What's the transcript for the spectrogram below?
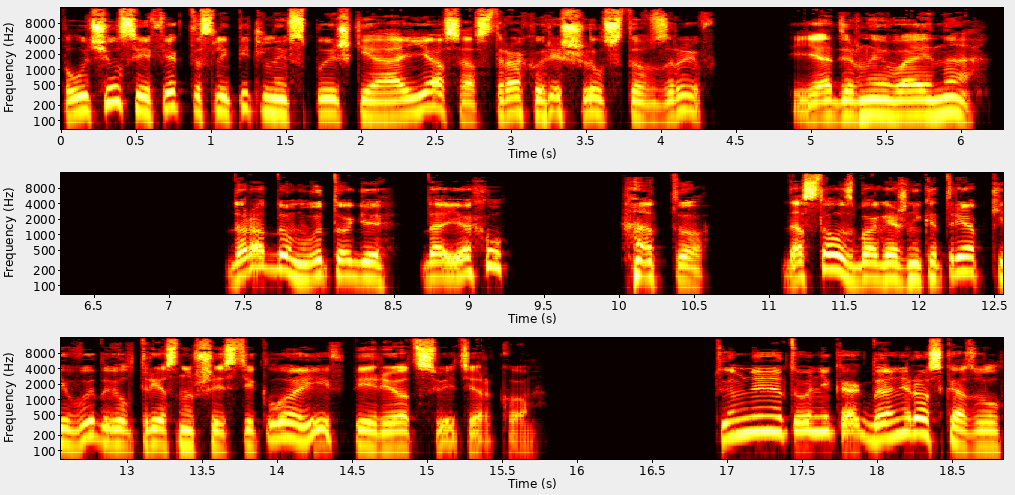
Получился эффект ослепительной вспышки, а я со страху решил, что взрыв. Ядерная война. До роддома в итоге доехал? А то. Достал из багажника тряпки, выдавил треснувшее стекло и вперед с ветерком. «Ты мне этого никогда не рассказывал»,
